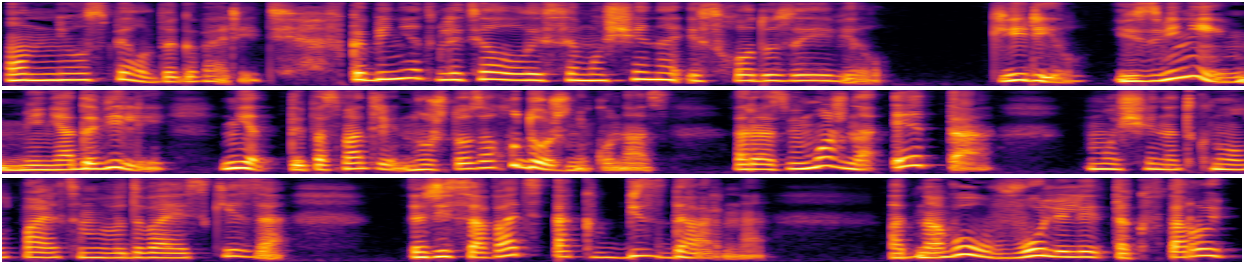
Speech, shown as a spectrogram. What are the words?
Он не успел договорить. В кабинет влетел лысый мужчина и сходу заявил. «Кирилл, извини, меня довели. Нет, ты посмотри, ну что за художник у нас? Разве можно это...» Мужчина ткнул пальцем в два эскиза. «Рисовать так бездарно. Одного уволили, так второй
